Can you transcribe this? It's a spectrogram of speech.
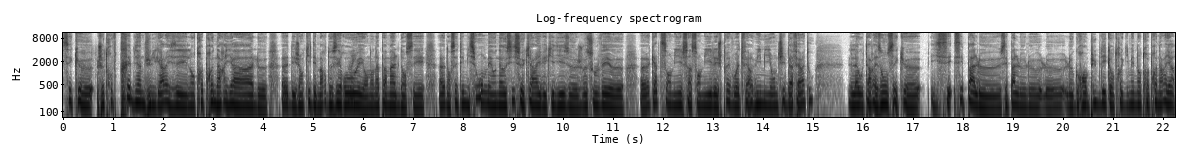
C'est que je trouve très bien de vulgariser l'entrepreneuriat, euh, des gens qui démarrent de zéro, et on en a pas mal dans, ces, euh, dans cette émission, mais on a aussi ceux qui arrivent et qui disent euh, je veux soulever 400 000, 500 000 et je prévois de faire 8 millions de chiffres d'affaires et tout. Là où tu as raison, c'est que c'est pas le c'est pas le, le, le, grand public entre guillemets de l'entrepreneuriat,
